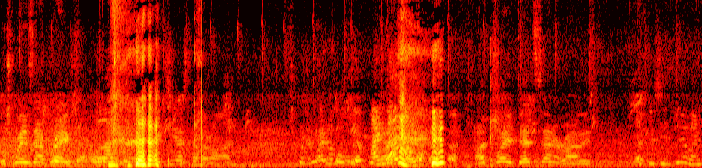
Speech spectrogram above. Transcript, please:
Which way does that break? I know. I play it dead center, Riley. That's what she's doing.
